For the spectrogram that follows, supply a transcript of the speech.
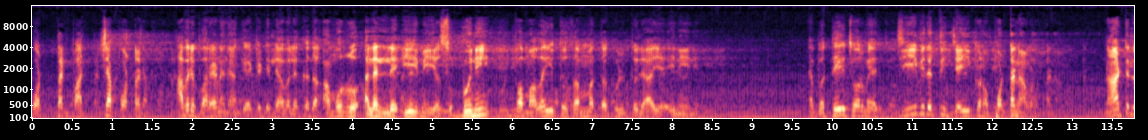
പൊട്ടൻ പച്ച പൊട്ടൻ. അവർ പറയണ ഞാൻ കേട്ടിട്ടില്ല. അവലക്കത് അമുറു അലല്ലേ ഈ സുബുനി ഇപ്പൊ മലയിത്തു സമ്മത്ത കുൽത്തുലായ ഇനീനി ഞാൻ പ്രത്യേകിച്ച് ഓർമ്മ ജീവിതത്തിൽ ജയിക്കണോ പൊട്ടനാവണം. നാട്ടിൽ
